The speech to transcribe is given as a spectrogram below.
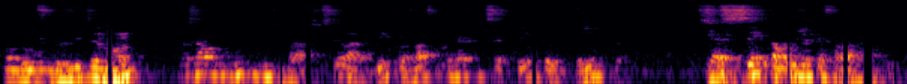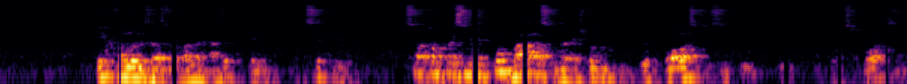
quando em 2019. Mas é algo muito, muito básico. Sei lá, bem provável que na década de 70, 80, 60, alguém já tinha falado aquilo. Tem que valorizar o trabalho da casa? Tem, com certeza. Só que é um conhecimento tão básico da questão de depósitos e de, de, de transportes, de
